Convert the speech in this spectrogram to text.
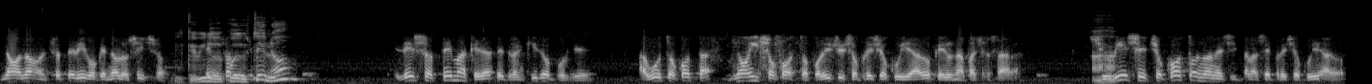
no, no, yo te digo que no los hizo. El que vino después de usted, ¿no? De esos temas quedate tranquilo porque Augusto Costa no hizo costos, por eso hizo precio cuidado, que era una payasada. Si hubiese hecho costos no necesitaba hacer precio cuidado.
